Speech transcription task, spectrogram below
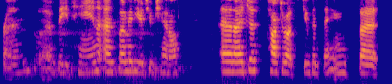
friends when I was 18, and so I made a YouTube channel, and I just talked about stupid things that,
